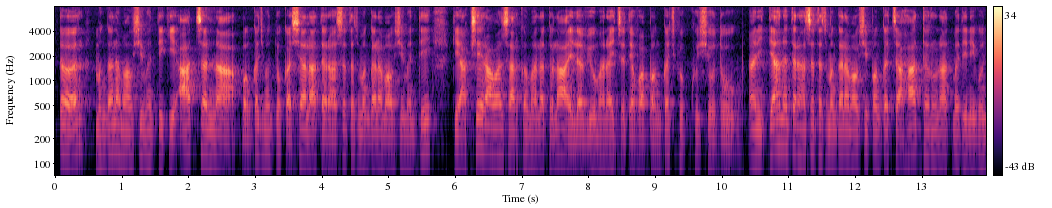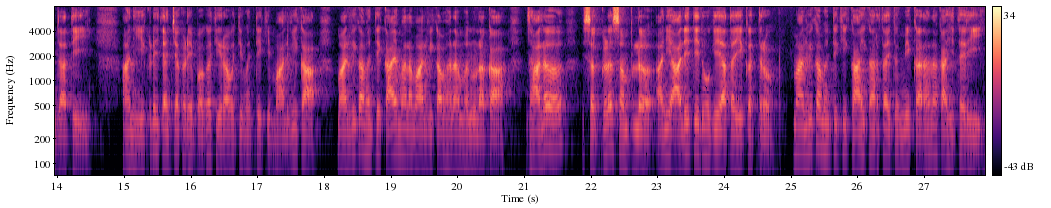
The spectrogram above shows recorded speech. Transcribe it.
तर मंगला मावशी म्हणते की आज चल ना. पंकज म्हणतो कशाला? तर हसतच मंगला मावशी म्हणते की अक्षय रावांसारखं मला तुला आय लव्ह यू म्हणायचं तेव्हा पंकज खूप खुश होतो. आणि त्यानंतर हसतच मंगला मावशी पंकजचा हात धरून आतमध्ये निघून जाते. आणि इकडे त्यांच्याकडे बघत इरावती म्हणते की मालविका मालविका म्हणते काय मला मालविका म्हणा म्हणू नका. झालं सगळं संपलं आणि आले ते दोघे आता एकत्र. मालविका म्हणते की काय करताय तुम्ही? करा ना काहीतरी.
